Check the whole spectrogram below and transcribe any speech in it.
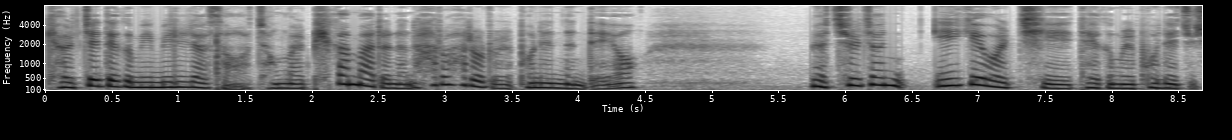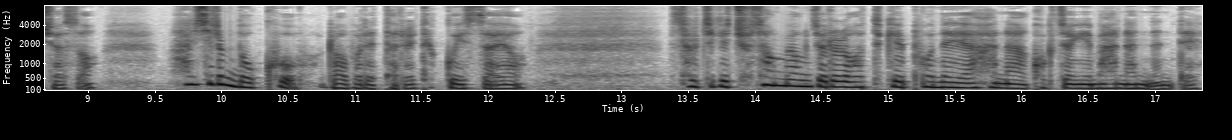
결제 대금이 밀려서 정말 피가 마르는 하루하루를 보냈는데요. 며칠 전 2개월치 대금을 보내주셔서 한시름 놓고 러브레터를 듣고 있어요. 솔직히 추석 명절을 어떻게 보내야 하나 걱정이 많았는데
